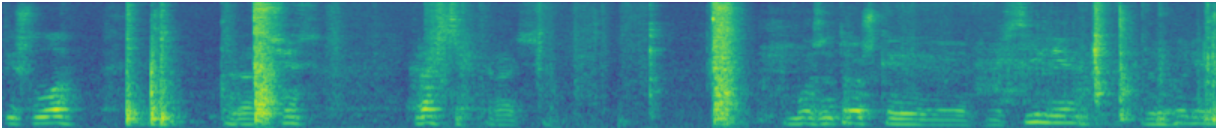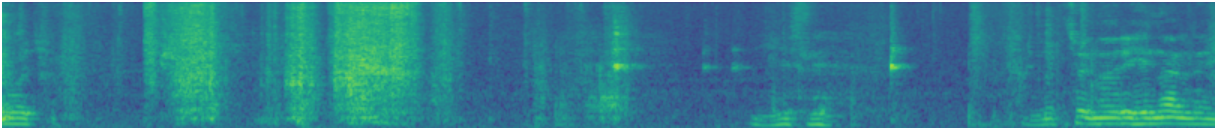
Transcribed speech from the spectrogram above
пішло Краще. краще. Краще. Можна трошки усилия регулировать. Если на цей на оригінальний,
